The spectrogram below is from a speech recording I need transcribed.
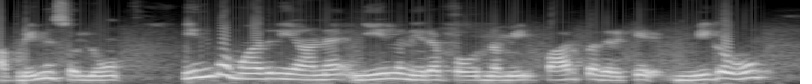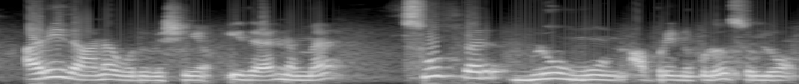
அப்படின்னு சொல்லுவோம். இந்த மாதிரியான நீல நிற பௌர்ணமி பார்ப்பதற்கே மிகவும் அரிதான ஒரு விஷயம். இதை நம்ம சூப்பர் ப்ளூ மூன் அப்படின்னு கூட சொல்லுவோம்.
